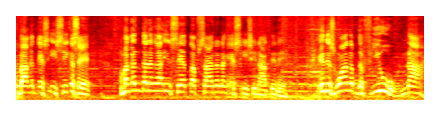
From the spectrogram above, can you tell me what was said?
Bakit SEC? Kasi maganda na nga yung setup sana ng SEC natin eh. It is one of the few na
